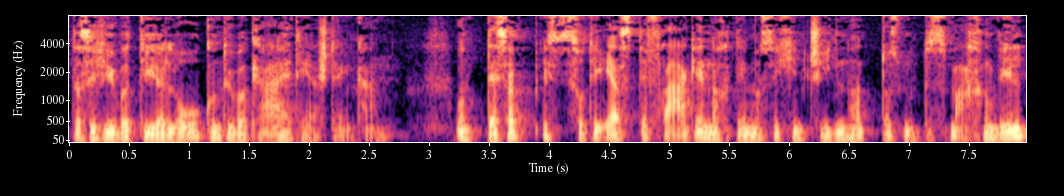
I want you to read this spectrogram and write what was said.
das ich über Dialog und über Klarheit herstellen kann. Und deshalb ist so die erste Frage, nachdem man sich entschieden hat, dass man das machen will,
